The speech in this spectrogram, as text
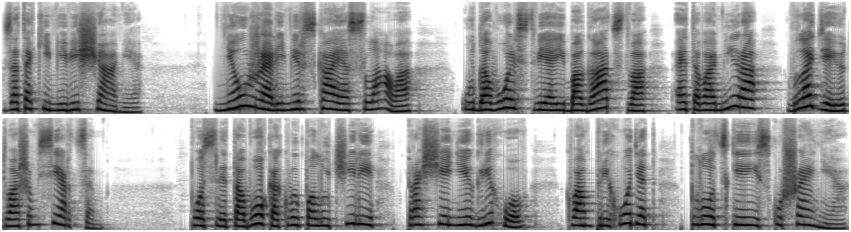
за такими вещами. Неужели мирская слава, удовольствие и богатство этого мира владеют вашим сердцем? После того, как вы получили прощение грехов, к вам приходят плотские искушения.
